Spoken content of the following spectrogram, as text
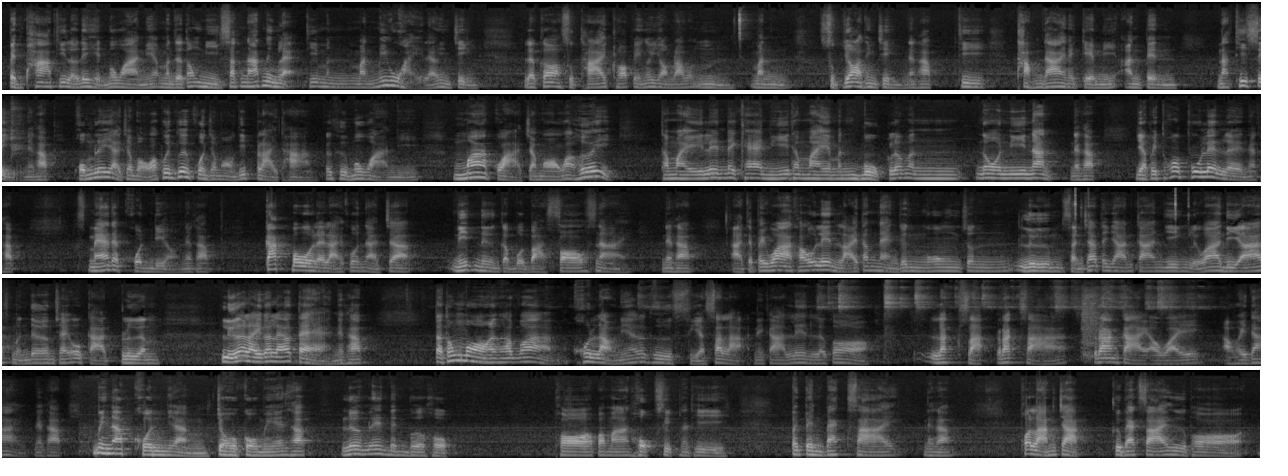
เป็นภาพที่เราได้เห็นเมื่อวานนี้มันจะต้องมีสักนัดหนึ่งแหละที่มันมันไม่ไหวแล้วจริง ๆ แล้วก็สุดท้ายครอปเองก็ยอมรับว่าอืมมันสุดยอดจริง ๆนะครับ ที่ทำได้ในเกมนี้อันเป็นนัดที่4นะครับผมเลยอยากจะบอกว่าเพื่อนๆควรจะมองที่ปลายทางก็คือเมื่อวานนี้ มากกว่าจะมองว่าเฮ้ยทำไมเล่นได้แค่นี้ทำไมมันบุกแล้วมันโน่นนี่นั่นนะครับ อย่าไปโทษผู้เล่นเลยนะครับ แม้แต่คนเดียวนะครับ กักโปหลาย ๆ คนอาจจะนิดนึงกับบทบาท false nine นะครับอาจจะไปว่าเขาเล่นหลายตำแหน่งจนงงจนลืมสัญชาตญาณการยิง หรือว่าดีอาร์สเหมือนเดิมใช้โอกาสเปลือง หรืออะไรก็แล้วแต่นะครับ แต่ต้องมองนะครับว่าคนเหล่านี้ก็คือเสียสละในการเล่นแล้วก็รักษารักษาร่างกายเอาไว้เอาไว้ได้นะครับ ไม่นับคนอย่างโจโกเมสครับ เริ่มเล่นเป็นเบอร์ 6 พอประมาณ 60 นาที ไปเป็นแบ็กซ้ายนะครับพอหลังจากคือแบ็กซ้ายคือพอ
